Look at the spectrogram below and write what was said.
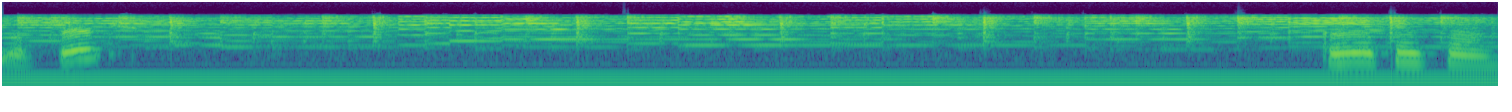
No bitch. Good thinking.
